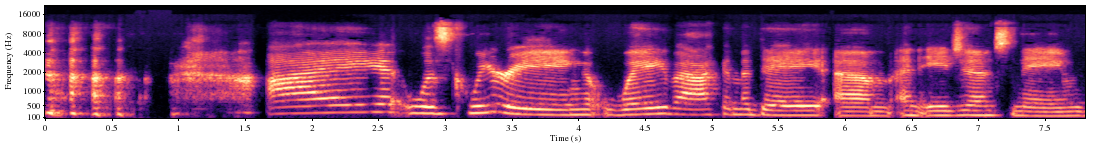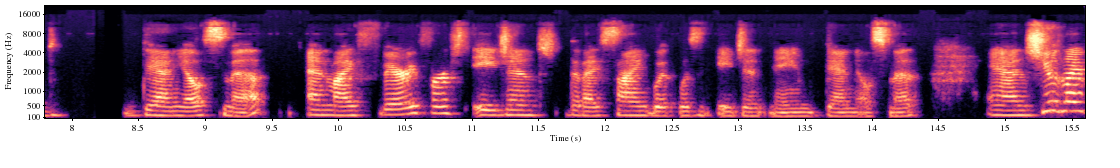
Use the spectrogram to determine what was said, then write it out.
I was querying way back in the day um, an agent named Danielle Smith. And my very first agent that I signed with was an agent named Danielle Smith. And she was my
